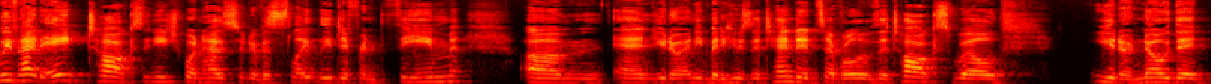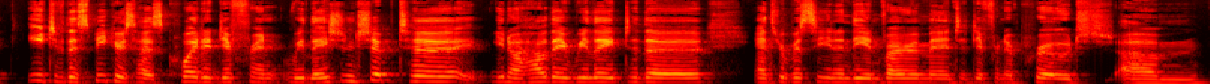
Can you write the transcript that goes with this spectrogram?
we've had eight talks, and each one has sort of a slightly different theme. Um, and you know, anybody who's attended several of the talks will you know know that each of the speakers has quite a different relationship to you know how they relate to the anthropocene and the environment a different approach um,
